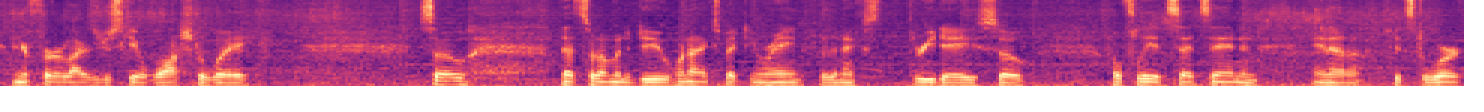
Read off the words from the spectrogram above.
and your fertilizer just get washed away. So that's what I'm going to do. We're not expecting rain for the next three days, so hopefully it sets in and, and uh, fits to work.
